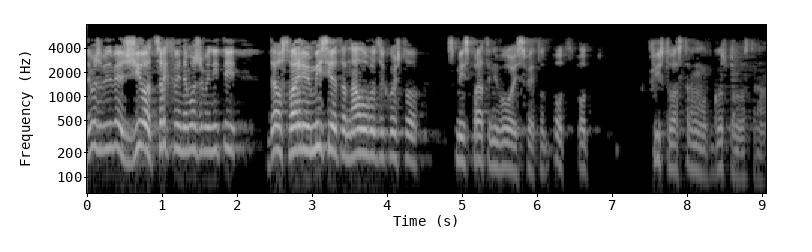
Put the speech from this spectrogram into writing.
не може да биде жива црква и не можеме нити да оствариме мисијата, налогот за кој што сме испратени во овој свет од, од, од Христова страна, од Господова страна.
